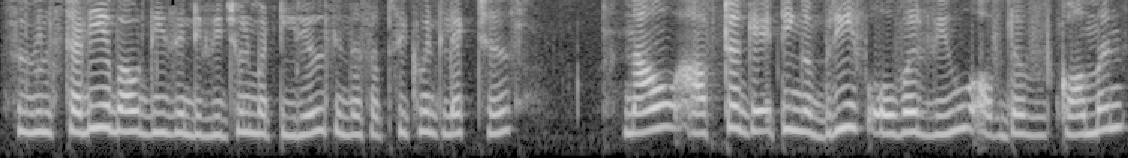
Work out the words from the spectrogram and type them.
So, we will study about these individual materials in the subsequent lectures. Now, after getting a brief overview of the common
